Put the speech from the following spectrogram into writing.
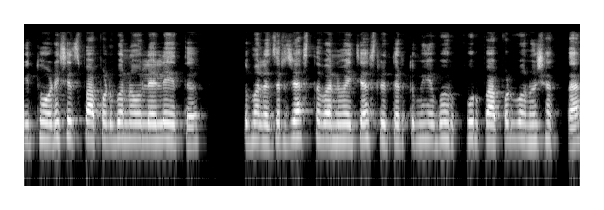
मी थोडेसेच पापड बनवलेले येतं तुम्हाला जर जास्त बनवायचे असले तर तुम्ही हे भरपूर पापड बनवू शकता.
